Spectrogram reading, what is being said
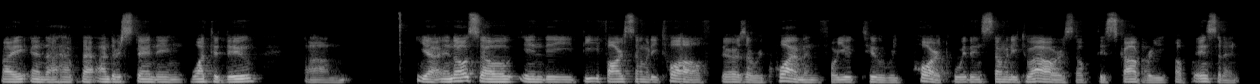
right? And have that understanding what to do. Um, yeah, and also in the DFAR 7012, there is a requirement for you to report within 72 hours of discovery of the incident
